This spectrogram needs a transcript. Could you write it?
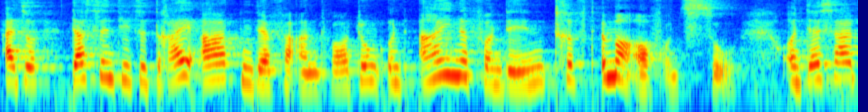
Also das sind diese drei Arten der Verantwortung und eine von denen trifft immer auf uns zu. Und deshalb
